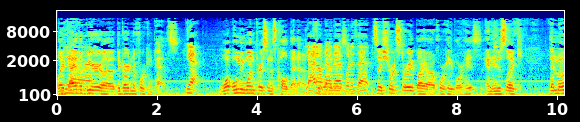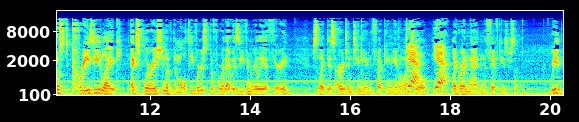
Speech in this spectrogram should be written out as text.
Like I have a beer, uh, the Garden of Forking Paths. Yeah. One, only one person has called that out. Yeah, I don't know it that. is. What is that? It's a short story by uh, Jorge Borges, and it is like the most crazy like exploration of the multiverse before that was even really a theory. It's like this Argentinian fucking intellectual, yeah, yeah. like writing that in the fifties or something. Read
